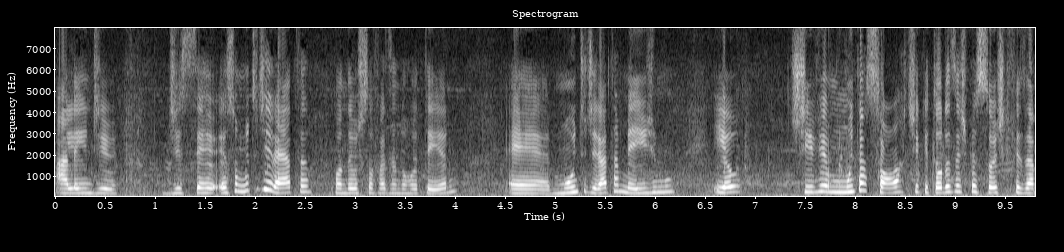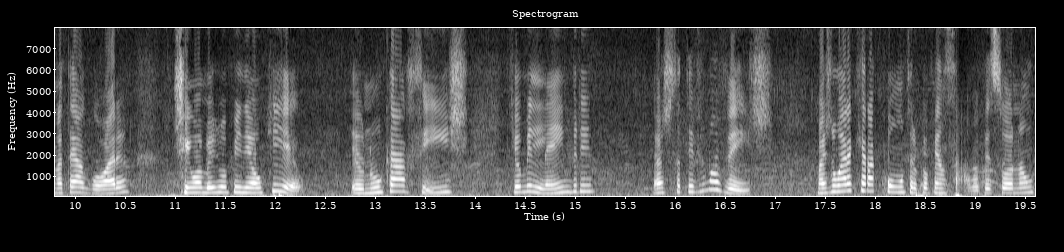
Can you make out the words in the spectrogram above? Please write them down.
além de, de ser. Eu sou muito direta quando eu estou fazendo o roteiro, é, muito direta mesmo, e eu tive muita sorte que todas as pessoas que fizeram até agora tinham a mesma opinião que eu. Eu nunca fiz, que eu me lembre, eu acho que só teve uma vez. Mas não era que era contra o que eu pensava, a pessoa não,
